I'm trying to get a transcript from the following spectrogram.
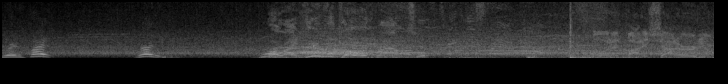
You ready to fight? Ready. All right, here we go with round two. Oh, that body shot hurt him.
